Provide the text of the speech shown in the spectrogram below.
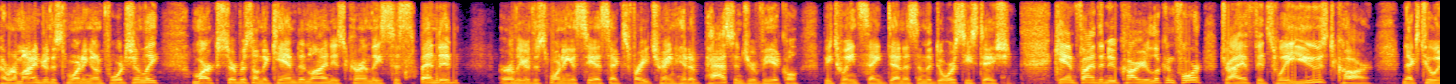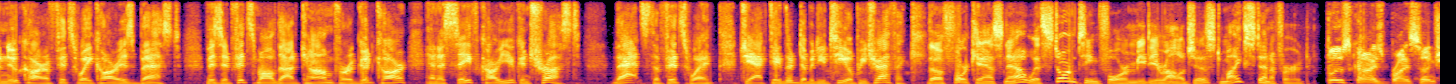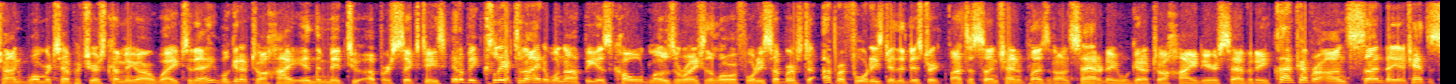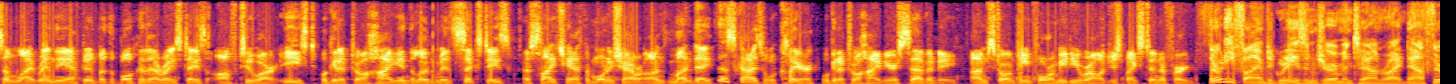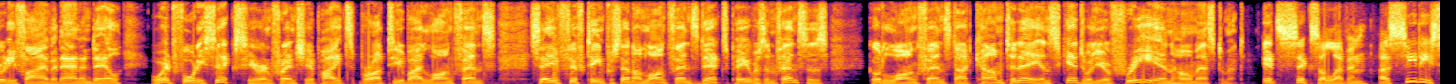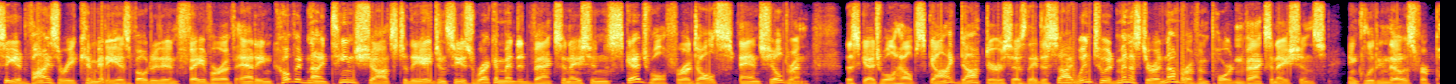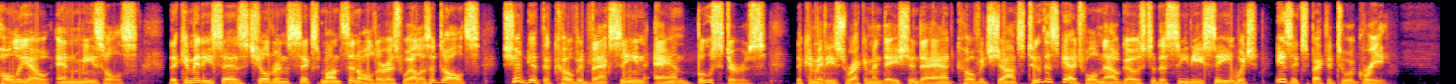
A reminder this morning, unfortunately, MARC's service on the Camden line is currently suspended. Earlier this morning, a CSX freight train hit a passenger vehicle between St. Denis and the Dorsey station. Can't find the new car you're looking for? Try a Fitzway used car. Next to a new car, a Fitzway car is best. Visit fitzmall.com for a good car and a safe car you can trust. That's the Fitzway. Jack Taylor, WTOP Traffic. The forecast now with Storm Team 4 meteorologist Mike Steniford. Blue skies, bright sunshine, warmer temperatures coming our way today. We'll get up to a high in the mid to upper 60s. It'll be clear tonight. It will not be as cold. Lows will range to the lower 40 suburbs to upper 40s near the district. Lots of sunshine and pleasant on Saturday. We'll get up to a high near 70. Cloud cover on Sunday. A chance of some light rain in the afternoon, but the bulk of that rain stays off to our east. We'll get up to a high in the low to mid 60s. A slight chance for morning shower on Monday. The skies will clear. We'll get up to a high near 70. I'm Storm Team 4 meteorologist Mike Steniford. 35 degrees in Germantown right now, 35 at Annandale. We're at 46 here in Friendship Heights, brought to you by Long Fence. Save 15% on Long Fence decks, pavers, and fences. Go to longfence.com today and schedule your free in-home estimate. It's 611. A CDC advisory committee has voted in favor of adding COVID 19 shots to the agency's recommended vaccination schedule for adults and children. The schedule helps guide doctors as they decide when to administer a number of important vaccinations, including those for polio and measles. The committee says children six months and older, as well as adults, should get the COVID vaccine and boosters. The committee's recommendation to add COVID shots to the schedule now goes to the CDC, which is expected to agree.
